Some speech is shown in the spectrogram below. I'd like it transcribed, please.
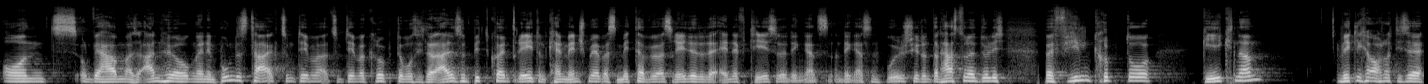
und, und wir haben also Anhörungen im Bundestag zum Thema, zum Thema Krypto, wo sich dann alles um Bitcoin dreht und kein Mensch mehr über das Metaverse redet oder NFTs oder den ganzen, und den ganzen Bullshit. Und dann hast du natürlich bei vielen Krypto-Gegnern wirklich auch noch diese,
